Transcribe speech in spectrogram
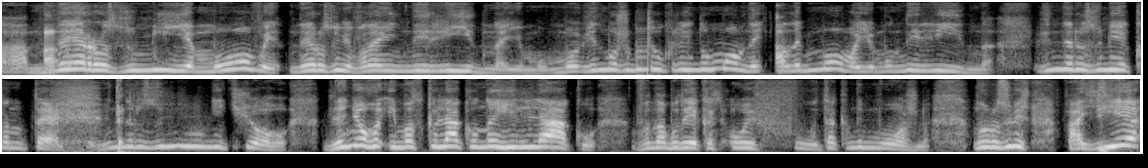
а, не розуміє мови, не розуміє, вона й не рідна йому. Він може бути україномовний, але мова йому не рідна. Він не розуміє контексту, він не розуміє нічого. Для нього і москаляку на гілляку вона буде якась ой фу, так не можна. Ну розумієш, а є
